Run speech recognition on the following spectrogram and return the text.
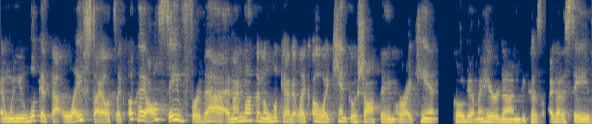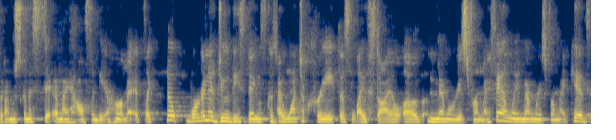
And when you look at that lifestyle, it's like, okay, I'll save for that. And I'm not going to look at it like, oh, I can't go shopping or I can't go get my hair done because I got to save and I'm just going to sit in my house and be a hermit. It's like, nope, we're going to do these things because I want to create this lifestyle of memories from my family, memories from my kids.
